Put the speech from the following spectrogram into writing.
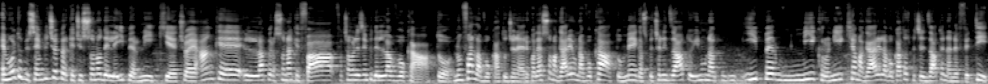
è molto più semplice perché ci sono delle ipernicchie, cioè anche la persona che fa, facciamo l'esempio dell'avvocato, non fa l'avvocato generico, adesso magari è un avvocato mega specializzato in una iper micro nicchia, magari l'avvocato specializzato in NFT.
